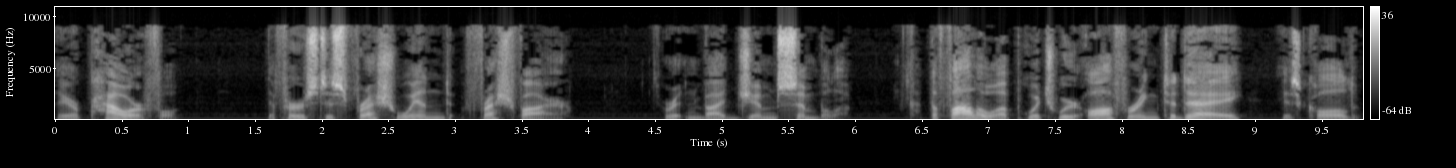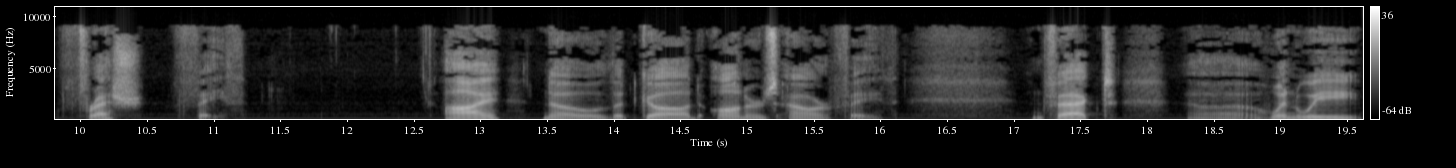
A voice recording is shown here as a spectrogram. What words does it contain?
they are powerful. The first is Fresh Wind, Fresh Fire, written by Jim Cymbala. The follow-up, which we're offering today, is called Fresh Faith. I know that God honors our faith. In fact, uh, when we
